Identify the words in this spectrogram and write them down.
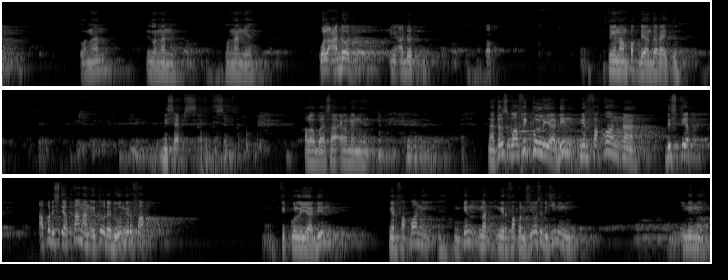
lengan ini lengan lengan ya wal adad ini adad itu yang nampak di antara itu. Biceps. Atau biceps? Kalau bahasa elemennya nah terus wafikul yadin mirfakon nah di setiap apa di setiap tangan itu ada dua mirfak fikul yadin mirfakoni mungkin mirfakon di sini masih di sini nih. Ini nih.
